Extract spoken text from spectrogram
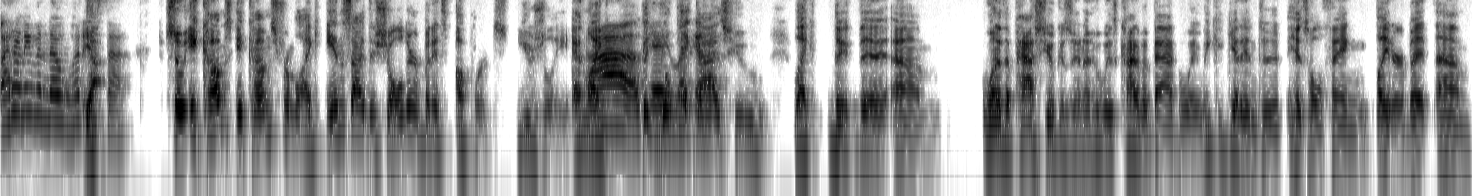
I don't even know what Yeah. is that so it comes it comes from like inside the shoulder but it's upwards usually. And like ah but you'll like get a- guys who like the the um one of the past yokozuna who was kind of a bad boy we could get into his whole thing later but um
